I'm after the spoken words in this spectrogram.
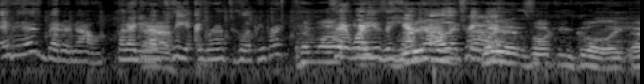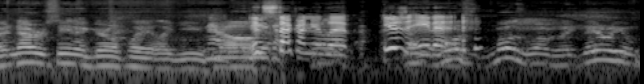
it is better now. But I grabbed Yeah. grab cle- I grab toilet paper. Well, Hey, why use the hand towel that's right played there? it fucking cool. Like I've never seen a girl play it like you. No. It's stuck on your lip. You just Like, ate it. Most, most women, like they don't even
